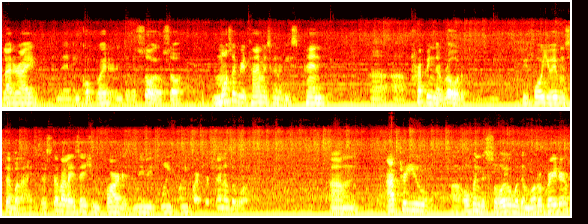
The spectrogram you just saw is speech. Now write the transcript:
laterite and then incorporate it into the soil. So most of your time is going to be spent uh, uh, prepping the road before you even stabilize. The stabilization part is maybe 20 25 percent of the work. Um, after you uh, open the soil with a motor grader,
